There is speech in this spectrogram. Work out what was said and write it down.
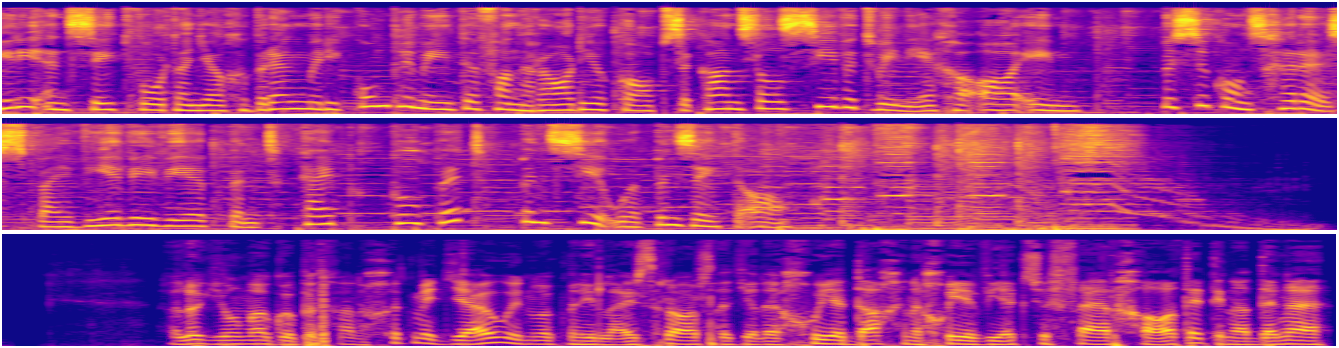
Hierdie inset word aan jou gebring met die komplimente van Radio Kaapse Kansel 729 AM. Besoek ons gerus by www.cape pulpit.co.za. Hallo Jolma, ek hoop dit gaan goed met jou en ook met die luisteraars dat julle 'n goeie dag en 'n goeie week sover gehad het en dat dinge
